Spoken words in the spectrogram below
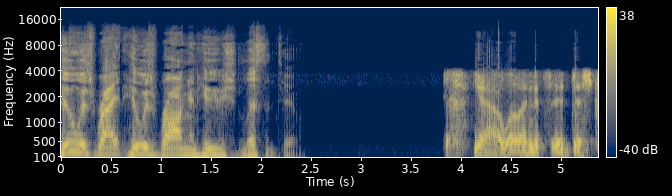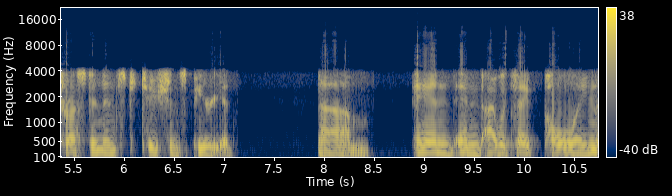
who was right, who was wrong, and who you should listen to. Yeah, well, and it's a distrust in institutions. Period. Um, and and I would say polling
